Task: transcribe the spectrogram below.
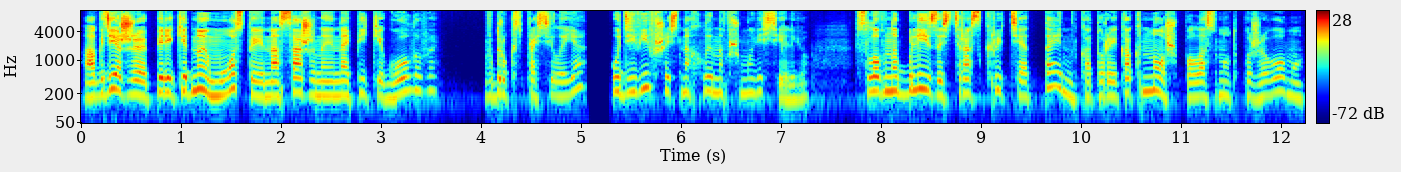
«А где же перекидной мост и насаженные на пике головы?» — вдруг спросила я, удивившись нахлынувшему веселью. Словно близость раскрытия тайн, которые как нож полоснут по-живому,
